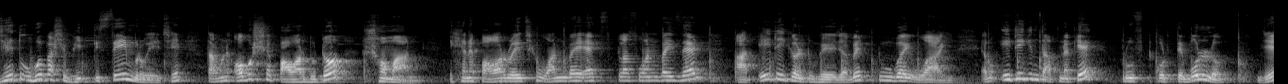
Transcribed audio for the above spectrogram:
যেহেতু উভয় পাশে ভিত্তি সেম রয়েছে, তার মানে অবশ্যই পাওয়ার দুটো সমান। এখানে পাওয়ার রয়েছে one by X plus one by Z আর এইটা ইকাল টু হয়ে যাবে টু বাই ওয়াই এবং এটাই কিন্তু আপনাকে প্রুফ করতে বলল যে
